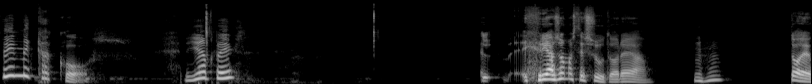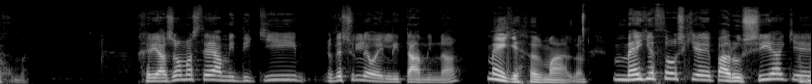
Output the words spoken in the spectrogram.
Δεν είναι κακός. Για πες. Ε, Χρειαζόμαστε σουτ, ωραία. Μμμ. Το έχουμε. Χρειαζόμαστε αμυντική, δεν σου λέω elite άμυνα, Μέγεθος μάλλον. μέγεθος και παρουσία και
